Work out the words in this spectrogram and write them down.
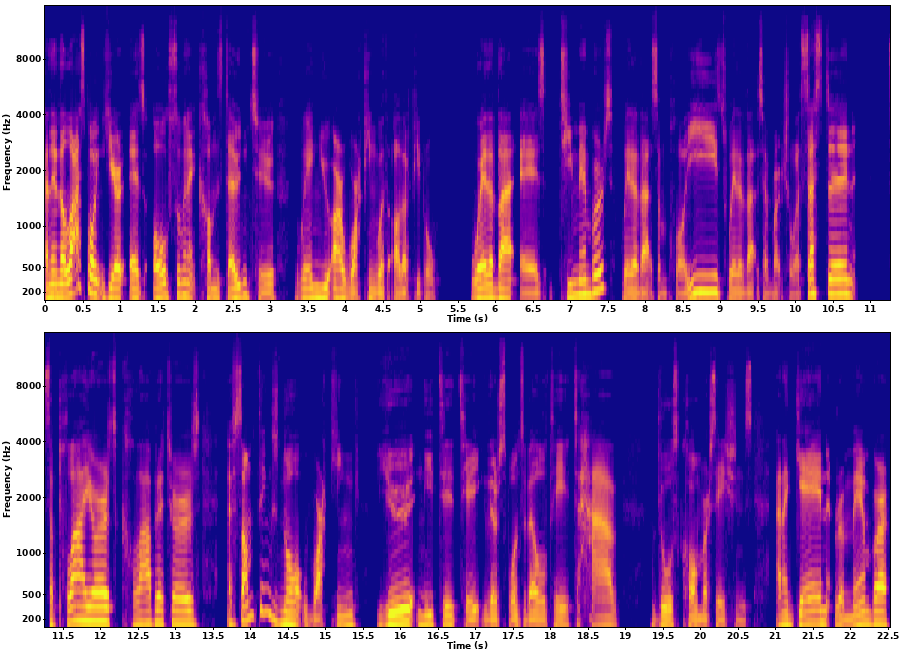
And then the last point here is also when it comes down to when you are working with other people, whether that is team members, whether that's employees, whether that's a virtual assistant, suppliers, collaborators. If something's not working, you need to take the responsibility to have those conversations. And again, remember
